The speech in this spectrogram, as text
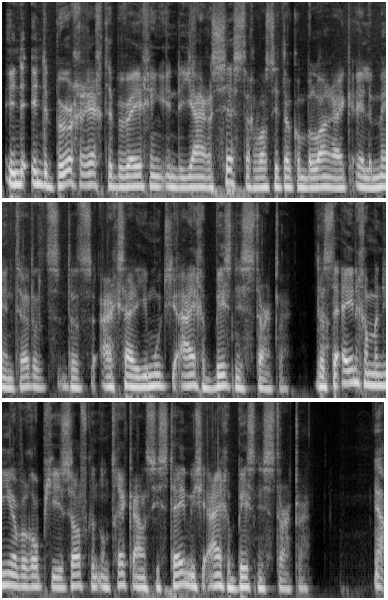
In de, in de burgerrechtenbeweging in de jaren 60 was dit ook een belangrijk element. Hè? Dat, dat eigenlijk zeiden, je moet je eigen business starten. Dat is de enige manier waarop je jezelf kunt onttrekken aan het systeem, is je eigen business starten. Ja.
